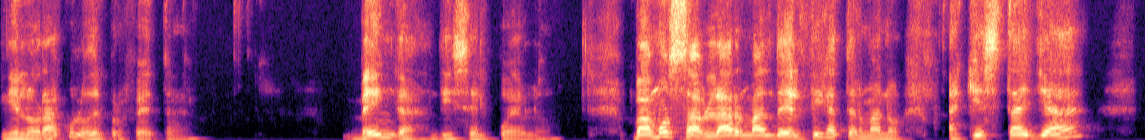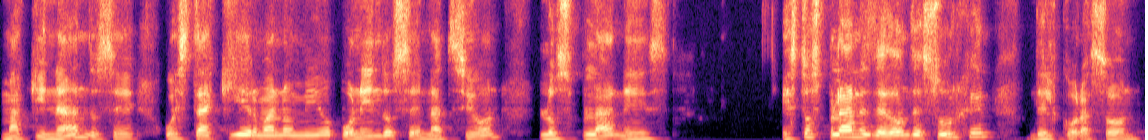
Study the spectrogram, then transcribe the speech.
ni el oráculo del profeta. Venga, dice el pueblo. Vamos a hablar mal de él. Fíjate, hermano, aquí está ya maquinándose o está aquí, hermano mío, poniéndose en acción los planes. Estos planes de dónde surgen? Del corazón.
